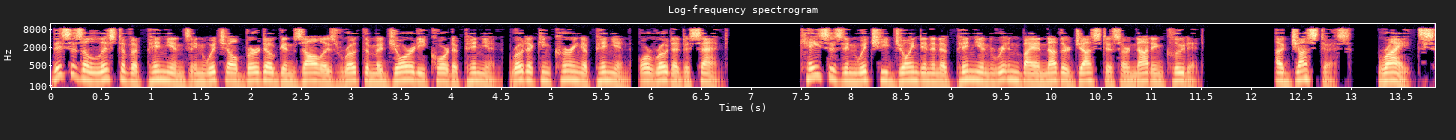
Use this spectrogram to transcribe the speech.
This is a list of opinions in which Alberto Gonzales wrote the majority court opinion, wrote a concurring opinion, or wrote a dissent. Cases in which he joined in an opinion written by another justice are not included. A justice writes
